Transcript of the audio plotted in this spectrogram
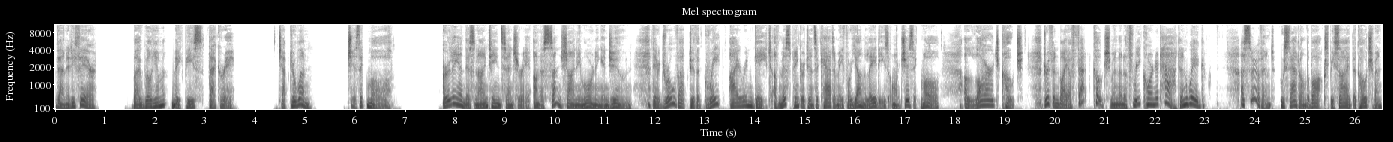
Vanity Fair by William Makepeace Thackeray. Chapter 1 Chiswick Mall. Early in this 19th century, on a sunshiny morning in June, there drove up to the great iron gate of Miss Pinkerton's Academy for Young Ladies on Chiswick Mall a large coach, driven by a fat coachman in a three-cornered hat and wig. A servant, who sat on the box beside the coachman,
